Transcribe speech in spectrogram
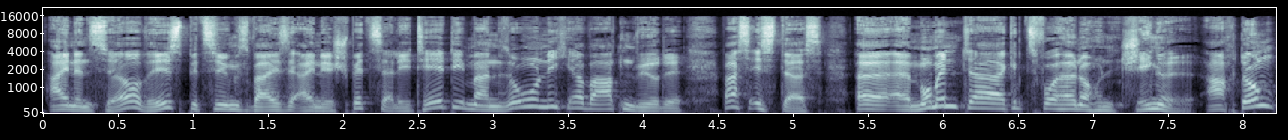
einen Service beziehungsweise eine Spezialität, die man so nicht erwarten würde. Was ist das? Äh, äh Moment, da gibt's vorher noch einen Jingle. Achtung!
